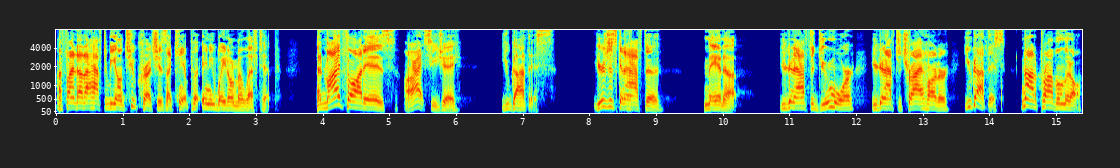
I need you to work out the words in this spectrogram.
I find out I have to be on two crutches. I can't put any weight on my left hip. And my thought is, all right, CJ, you got this. You're just going to have to man up. You're going to have to do more. You're going to have to try harder. You got this. Not a problem at all.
